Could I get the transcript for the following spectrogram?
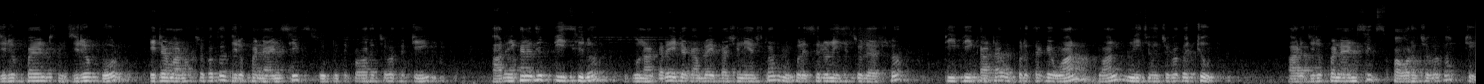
zero point zero four এটার মান হচ্ছে কত? Zero point nine six four to power হচ্ছে কত? টি আর এখানে যে পি ছিল, গুণ আকারে, এটাকে আমরা এই পাশে নিয়ে আসলাম, উপরে ছিল, নিচে চলে আসলো। পি পি কাটা, উপরে থাকে ওয়ান ওয়ান নিচে হচ্ছে কত? টু আর জিরো নাইন সিক্স পাওয়ার হচ্ছে কত টি।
